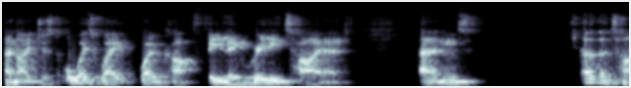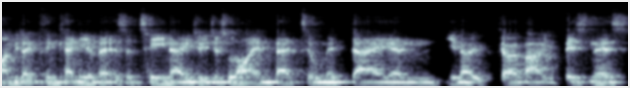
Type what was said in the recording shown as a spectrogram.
and I just always wake, woke up feeling really tired. And at the time, you don't think any of it as a teenager. You just lie in bed till midday and, you know, go about your business.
